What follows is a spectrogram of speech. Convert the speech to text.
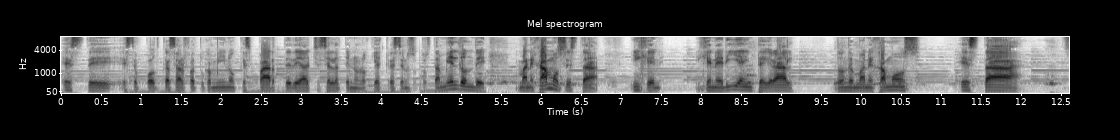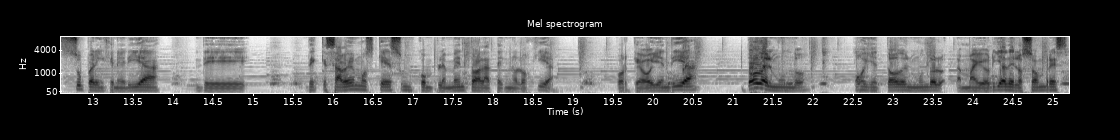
este, este podcast Alfa Tu Camino, que es parte de HC La Tecnología Crece Nosotros también, donde manejamos esta ingeniería integral donde manejamos esta super ingeniería de, de que sabemos que es un complemento a la tecnología. Porque hoy en día todo el mundo, oye, todo el mundo, la mayoría de los hombres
